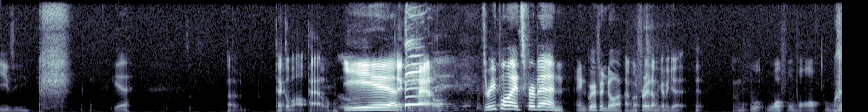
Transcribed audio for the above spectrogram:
Easy. Yeah. Pickleball paddle. Yeah. Pickle paddle. Three points for Ben and Gryffindor. I'm afraid I'm gonna get w- waffle ball.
